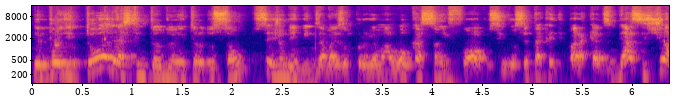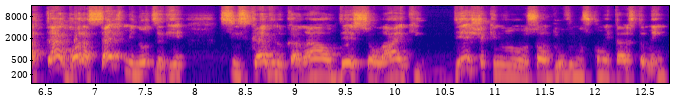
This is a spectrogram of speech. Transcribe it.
depois de toda essa introdução, sejam bem-vindos a mais um programa Locação em Foco. Se você está aqui de paraquedas e assistiu até agora, sete minutos aqui, se inscreve no canal, deixa seu like, deixa aqui no, sua dúvida nos comentários também.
